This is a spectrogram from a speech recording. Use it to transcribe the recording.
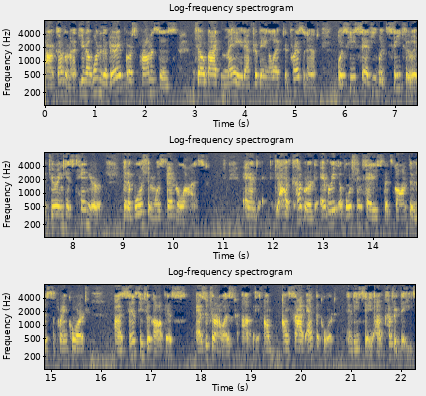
our government. You know, one of the very first promises Joe Biden made after being elected president was he said he would see to it during his tenure that abortion was federalized. And I have covered every abortion case that's gone through the Supreme Court uh, since he took office as a journalist uh, on, on site at the court in D.C. I've covered these.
